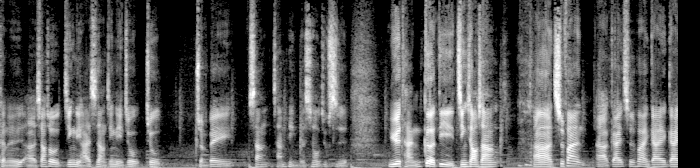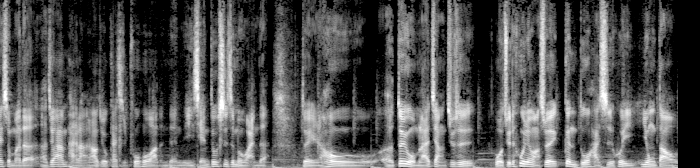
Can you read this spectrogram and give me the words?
可能呃，销售经理还是市场经理就就准备上产品的时候，就是约谈各地经销商 啊，吃饭啊，该吃饭该该什么的啊，就安排了，然后就开始铺货啊等等。以前都是这么玩的，对。然后呃，对于我们来讲，就是我觉得互联网思维更多还是会用到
